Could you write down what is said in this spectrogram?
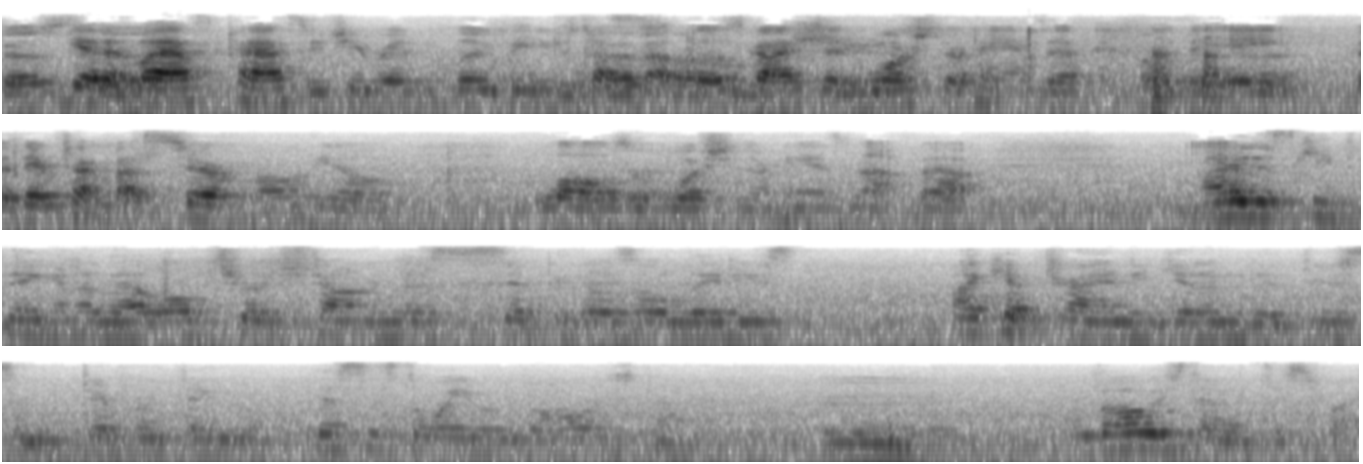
That's Yeah, that the- last passage he read in Luke, he was talking about those guys the didn't wash their hands after they ate. But they were talking about ceremonial laws of washing their hands, not about. I just keep thinking of that little church down in Mississippi, those old ladies. I kept trying to get them to do some different thing. This is the way we've always done it. Mm. We've always done it this way.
